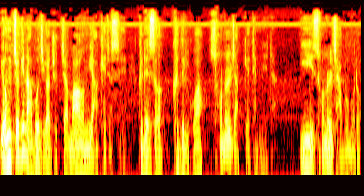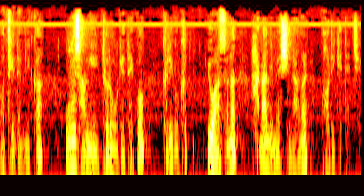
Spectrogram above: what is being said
영적인 아버지가 죽자 마음이 약해졌어요. 그래서 그들과 손을 잡게 됩니다. 이 손을 잡음으로 어떻게 됩니까? 우상이 들어오게 되고 그리고 그 요아스는 하나님의 신앙을 버리게 되지요.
